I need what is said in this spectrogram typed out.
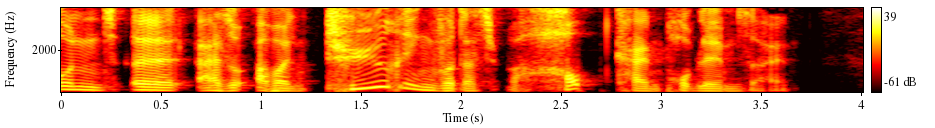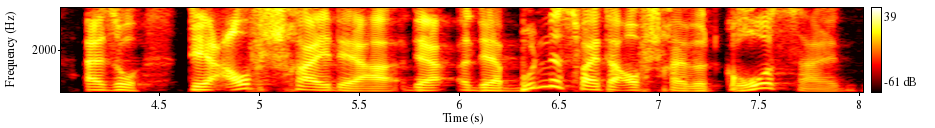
Und äh, also, aber in Thüringen wird das überhaupt kein Problem sein. Also der Aufschrei, der, der, der bundesweite Aufschrei wird groß sein.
